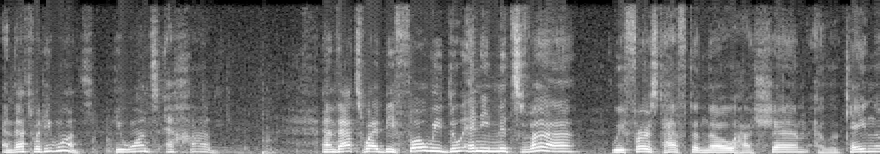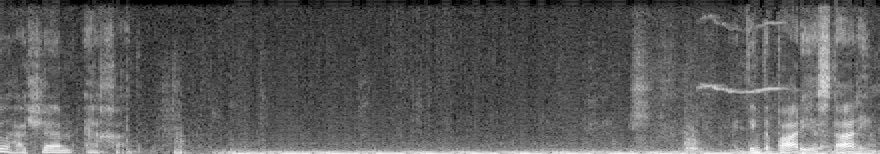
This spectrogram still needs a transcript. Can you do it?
And that's what He wants. He wants echad. And that's why before we do any mitzvah, we first have to know Hashem Elokeinu, Hashem Echad. I think the party is starting.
